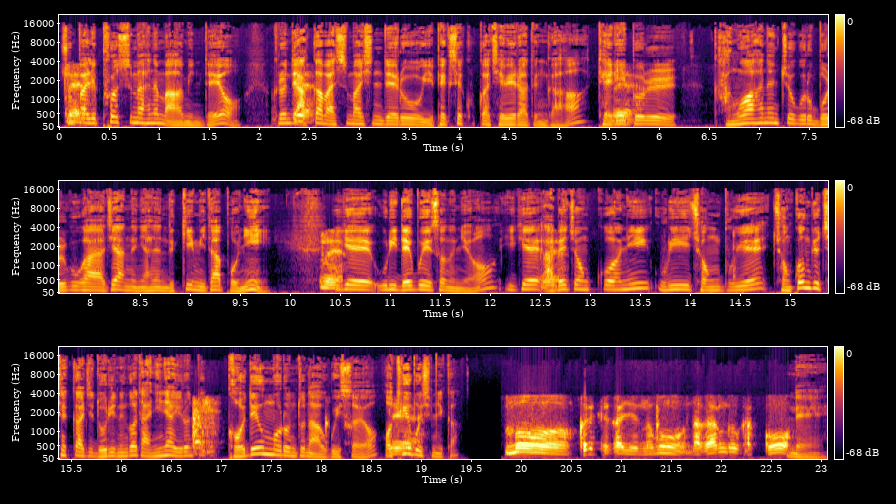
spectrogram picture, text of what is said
좀 네. 빨리 풀었으면 하는 마음인데요. 그런데 네. 아까 말씀하신 대로 이 백색 국가 제외라든가 대립을 네. 강화하는 쪽으로 몰고 가지 않느냐 하는 느낌이다 보니 네. 이게 우리 내부에서는요. 이게 네. 아베 정권이 우리 정부의 정권 교체까지 노리는 것 아니냐 이런 거대 음모론도 나오고 있어요. 어떻게 네. 보십니까? 뭐 그렇게까지 너무 나간 것 같고 네.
